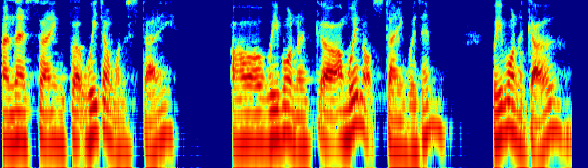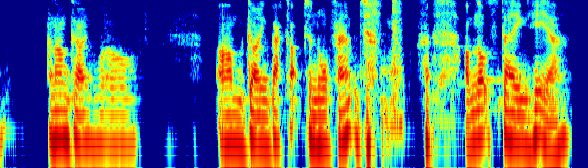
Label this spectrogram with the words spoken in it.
And they're saying, but we don't want to stay. Oh, we want to go. And we're not staying with him. We want to go. And I'm going, well, I'm going back up to Northampton. I'm not staying here.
